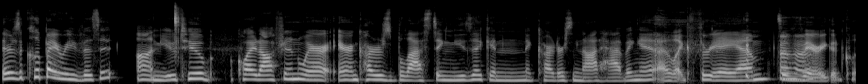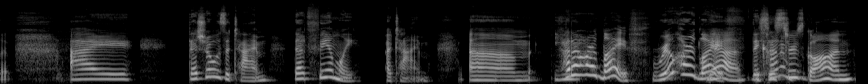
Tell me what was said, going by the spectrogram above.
There's a clip I revisit on YouTube quite often where Aaron Carter's blasting music and Nick Carter's not having it at like 3 a.m. It's Uh-huh. a very good clip. I that show was a time. That family a time. Um, you, Had a hard life. real hard life. Yeah, they the sister's gone.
